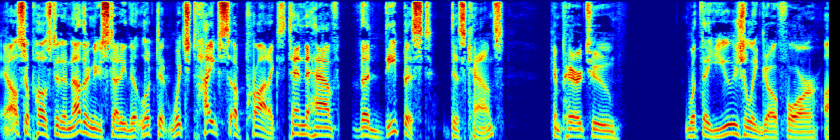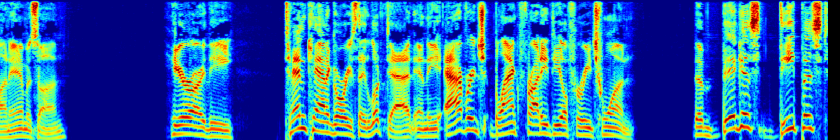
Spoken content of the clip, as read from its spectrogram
They also posted another new study that looked at which types of products tend to have the deepest discounts compared to what they usually go for on Amazon. Here are the 10 categories they looked at and the average Black Friday deal for each one. The biggest, deepest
